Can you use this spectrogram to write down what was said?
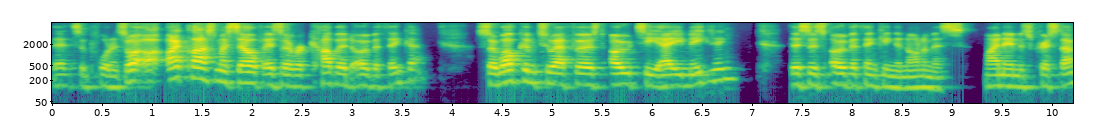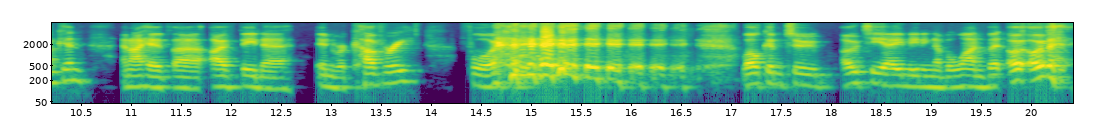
That's important. So I, I class myself as a recovered overthinker. So welcome to our first OTA meeting. This is Overthinking Anonymous. My name is Chris Duncan, and I have uh, I've been uh, in recovery for welcome to OTA meeting number one. But over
